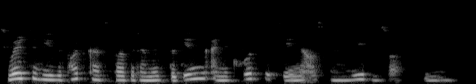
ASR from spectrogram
Ich möchte diese Podcast-Folge damit beginnen, eine kurze Szene aus meinem Leben zu erzählen.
